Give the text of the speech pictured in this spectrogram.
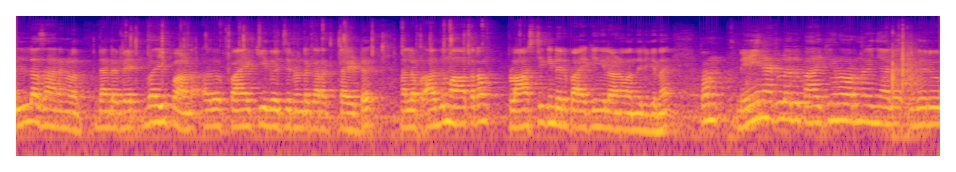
എല്ലാ സാധനങ്ങളും. ഇതാണ്ട് വെറ്റ് വൈപ്പാണ് അത് പാക്ക് ചെയ്ത് വെച്ചിട്ടുണ്ട് കറക്റ്റായിട്ട് നല്ല അത് മാത്രം പ്ലാസ്റ്റിക്കിന്റെ ഒരു പാക്കിങ്ങിലാണ് വന്നിരിക്കുന്നത്. അപ്പം മെയിനായിട്ടുള്ള ഒരു പാക്കിംഗ് എന്ന് പറഞ്ഞു കഴിഞ്ഞാൽ ഇതൊരു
